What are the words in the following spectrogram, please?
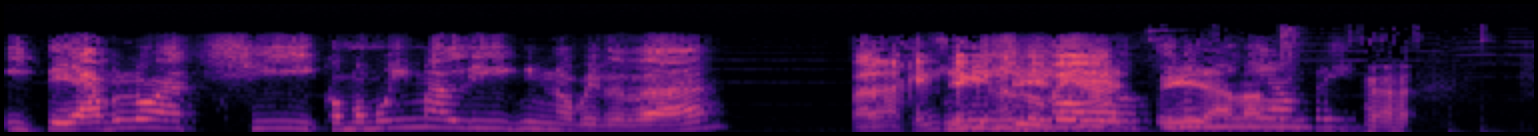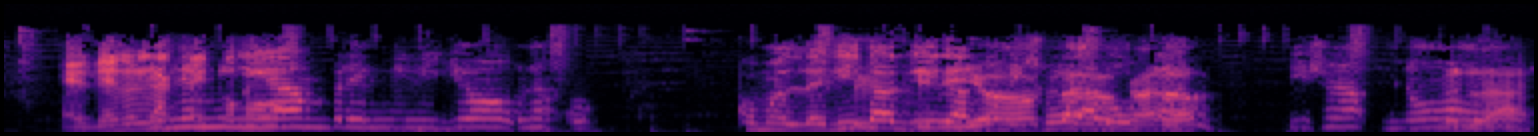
y te hablo así, como muy maligno, ¿verdad? Para la gente Sí, que no sí, lo sí. vea, enseguida, tiene vamos. hambre. el dedo en la Tiene que mini como... hambre, mini yo, una, como el dedito aquí, la yo, comisura de la claro, boca. claro. Y eso no, no, ¿Verdad?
